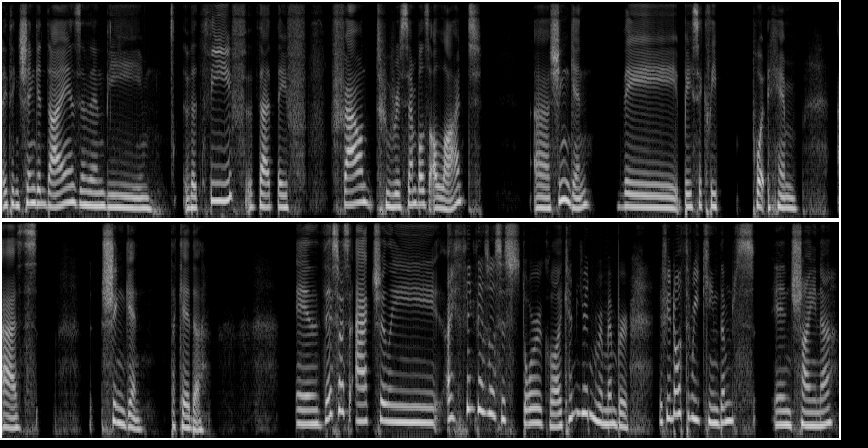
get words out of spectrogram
I think Shingen dies, and then the the thief that they've found who resembles a lot uh, Shingen, they basically put him as Shingen Takeda. And this was actually, I think this was historical. I can't even remember. If you know Three Kingdoms in China,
